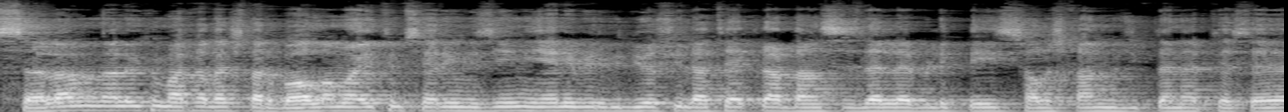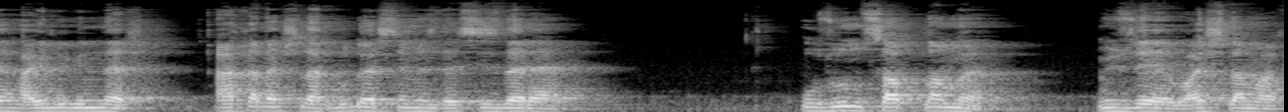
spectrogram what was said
Selamünaleyküm arkadaşlar. Bağlama eğitim serimizin yeni bir videosuyla tekrardan sizlerle birlikteyiz. Çalışkan Müzik'ten herkese hayırlı günler. Arkadaşlar bu dersimizde sizlere uzun saplamı müziğe başlamak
